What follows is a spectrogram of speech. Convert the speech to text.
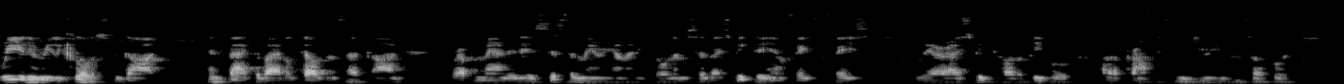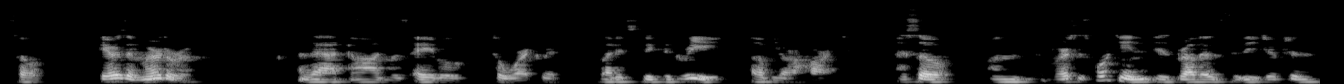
really, really close to God. In fact, the Bible tells us that God reprimanded his sister Miriam and he told him, he says, I speak to him face to face where I speak to other people, other prophets in dreams and so forth. So here's a murderer that God was able to work with, but it's the degree of your heart. And so on verses 14, his brothers, the Egyptian,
